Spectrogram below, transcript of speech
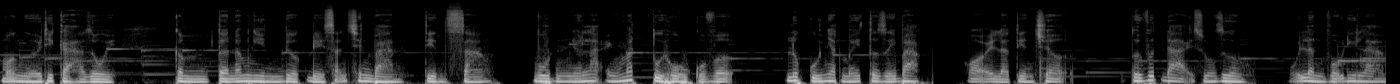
mọi người đi cả rồi. Cầm tờ năm nghìn được để sẵn trên bàn, tiền sáng. Vụt nhớ lại ánh mắt tủi hổ của vợ. Lúc cúi nhặt mấy tờ giấy bạc, gọi là tiền trợ, tôi vứt đại xuống giường, mỗi lần vội đi làm.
